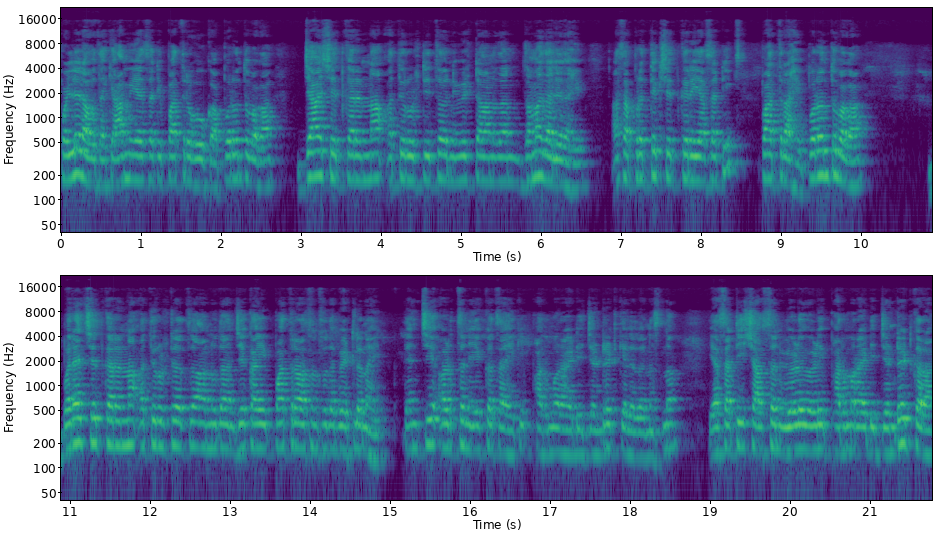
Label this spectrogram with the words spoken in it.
पडलेला होता की आम्ही यासाठी पात्र होऊ का? परंतु बघा ज्या शेतकऱ्यांना अतिवृष्टीचं निविष्ट अनुदान जमा झालेलं आहे असा प्रत्येक शेतकरी यासाठी पात्र आहे. परंतु बघा बऱ्याच शेतकऱ्यांना अतिवृष्टीचं अनुदान जे काही पात्र असून सुद्धा भेटलं नाही त्यांची अडचण एकच आहे की फार्मर आय डी जनरेट केलेलं नसणं. यासाठी शासन वेळोवेळी फार्मर आय डी जनरेट करा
